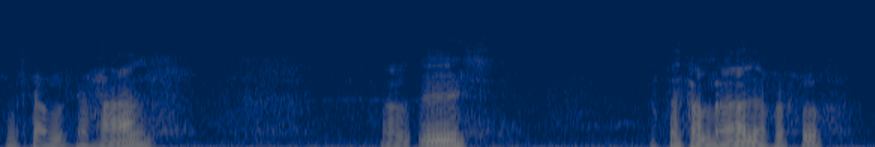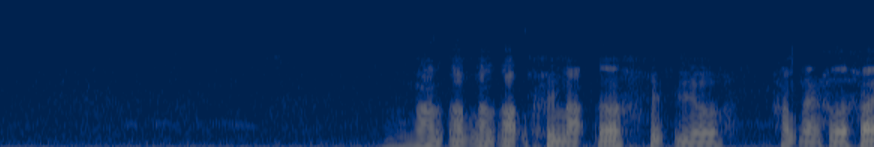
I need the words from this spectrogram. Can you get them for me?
mudah-mudahan nanti จะทำอะไรอนี่ยครับคือมันอัพมันอัพขึ้นมาเออขึ้นอยู่ทนอะไเขาใช้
